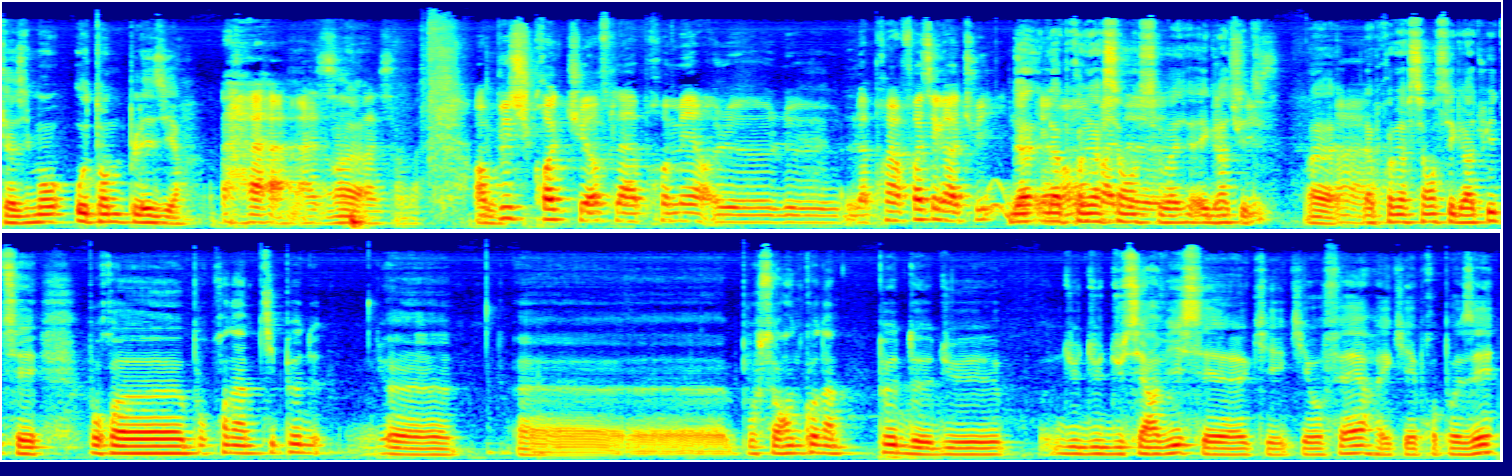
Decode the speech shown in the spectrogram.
quasiment autant de plaisir. Ah, ça Voilà. va, ça va. En Donc- plus, je crois que tu offres la première, le, le- la première fois, c'est gratuit. La, première séance de- ouais, est gratuite. Ouais, Ah. La première séance est gratuite, c'est pour, euh, pour prendre un petit peu de. euh, euh, pour se rendre compte un peu de, du, du, du, du service qui, est, qui est offert et qui est proposé.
